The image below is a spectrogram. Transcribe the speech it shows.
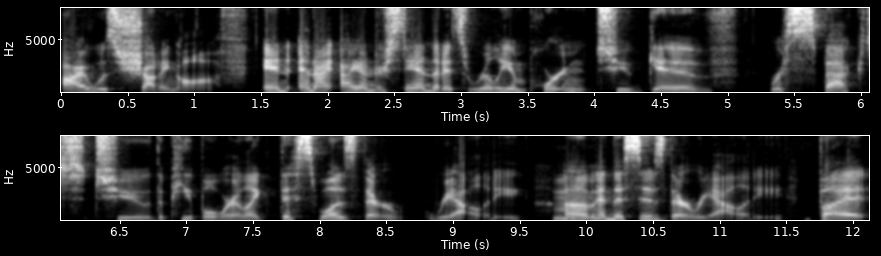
I was shutting off. And and I, I understand that it's really important to give respect to the people where like this was their reality. Um, and this is their reality. But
